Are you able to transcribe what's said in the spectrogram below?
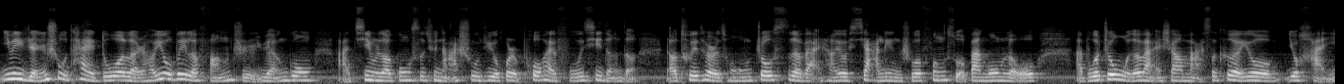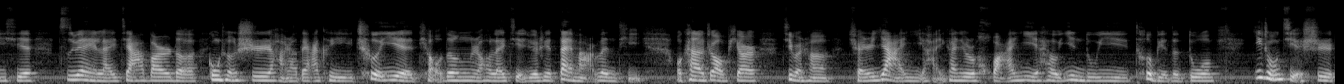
因为人数太多了，然后又为了防止员工啊进入到公司去拿数据或者破坏服务器等等，然后 Twitter 从周四的晚上又下令说封锁办公楼啊。不过周五的晚上，马斯克又又喊一些自愿意来加班的工程师哈，让大家可以彻夜挑灯，然后来解决这些代码问题。我看到照片，基本上全是亚裔哈，一看就是华裔，还有印度裔特别的多。一种解释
